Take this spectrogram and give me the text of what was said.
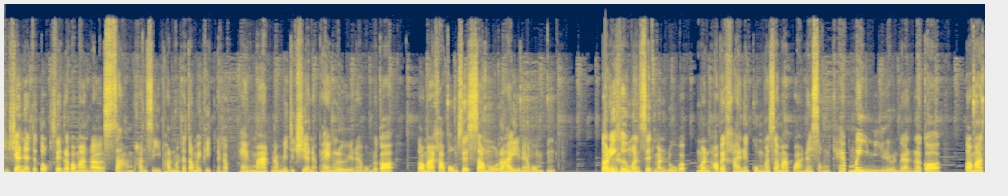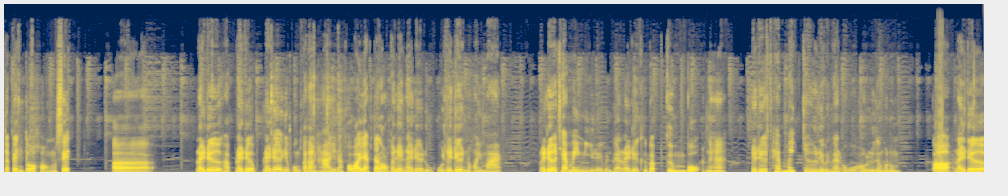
จิกเชียนเนี่ยจะตกเซตละประมาณเอ่อสามพันสี่พันมันก็จะไม่ผิดนะครับ แพงมากนะเมจิกเชียนเนี่ยแพงเลยนะครับผมแล้วก็ต่อมาครับผมเซตซามูไรนะครับผม ตอนนี้คือเหมือนเซตมันดูแบบเหมือนเอาไปขายในกลุ่มกันซะมากกว่าใน 2 แทบไม่มีเลยเพื่อนๆแล้วก็ต่อมาจะเป็นตัวของเซตเอ่อไรเดอร์ครับไรเดอร์ไรเดอร์เนี่ยผมกำลังหาอยู่นะ เพราะว่าอยากจะลองไปเล่นไรเดอร์ดูหูไรเดอร์น้อยมากไรเดอร์แทบไม่มีเลยเพื่อนๆไรเดอร์คือแบบกึ่มโบะนะฮะไรเดอร์แทบไม่เจอเลยเพื่อนๆโอ้โหเอาเรื่องพ่อหนุ่มก็ไรเดอร์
